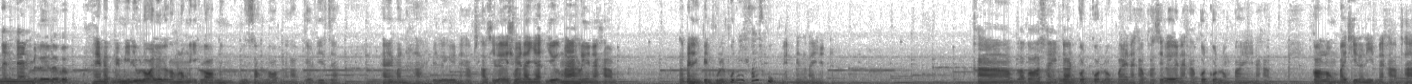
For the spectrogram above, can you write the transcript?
แน่นๆไปเลยแล้วแบบให้แบบไม่มีริ้วรอยเลย เราต้องลงอีกรอบหนึ่งหรือสองรอบนะครับเพื่อที่จะให้มันหายไปเลยนะครับคอนซีลเลอร์ช่วยได้เยอะมากเลยนะครับแล้วเป็นอย่างเป็นพูดเพูดนี่ค่อยถูกเนี่ยเป็นอะไร ครับ แล้วก็ใช้การกดกดลงไปนะครับคอนซีลเลอร์นะครับ กดกดลงไปนะครับ ก็ลงไปทีละนิดนะครับ ถ้า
